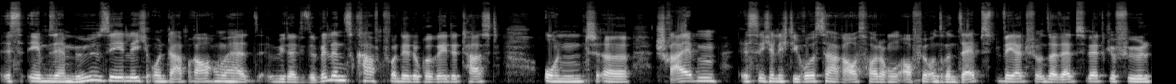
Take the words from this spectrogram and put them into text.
ist eben sehr mühselig und da brauchen wir halt wieder diese Willenskraft, von der du geredet hast und äh, Schreiben ist sicherlich die größte Herausforderung auch für unseren Selbstwert, für unser Selbstwertgefühl,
